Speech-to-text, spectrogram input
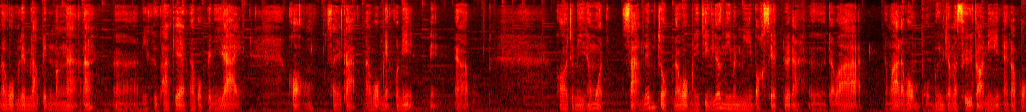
นะผมเล่มหลักเป็นมังงะนะนี่คือภาคแยกนะผมเป็นนิยายของไซกะนะผมเนี่ยคนนี้เนี่ยนะครับก็จะมีทั้งหมด 3 เล่มจบนะผมจริงเรื่องนี้มันมีบ็อกเซตด้วยนะเออแต่ว่าอย่างว่าแล้วผมผมเพิ่งจะมาซื้อตอนนี้นะครับผม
